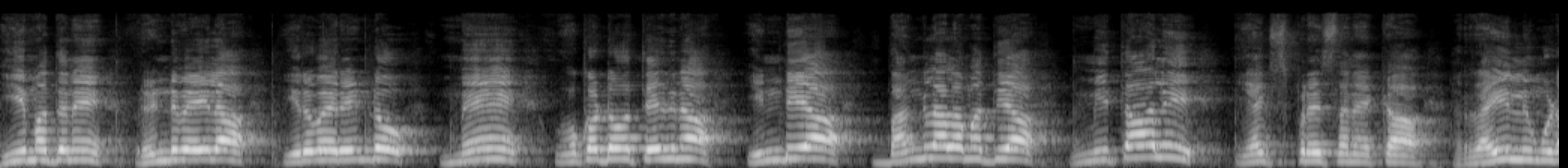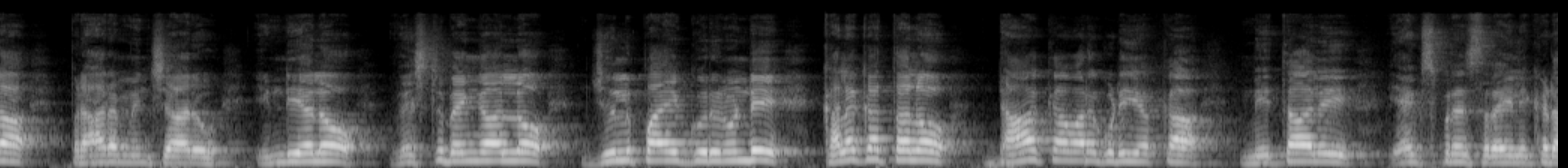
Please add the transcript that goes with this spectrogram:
ఈ మధ్యనే రెండు వేల ఇరవై రెండు మే ఒకటో తేదీన ఇండియా బంగ్లాల మధ్య మితాలి ఎక్స్ప్రెస్ అనే యొక్క రైలును కూడా ప్రారంభించారు. ఇండియాలో వెస్ట్ బెంగాల్లో జుల్పాయిగురి నుండి కలకత్తాలో ఢాకా వరగుడి యొక్క మితాలి ఎక్స్ప్రెస్ రైలు ఇక్కడ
